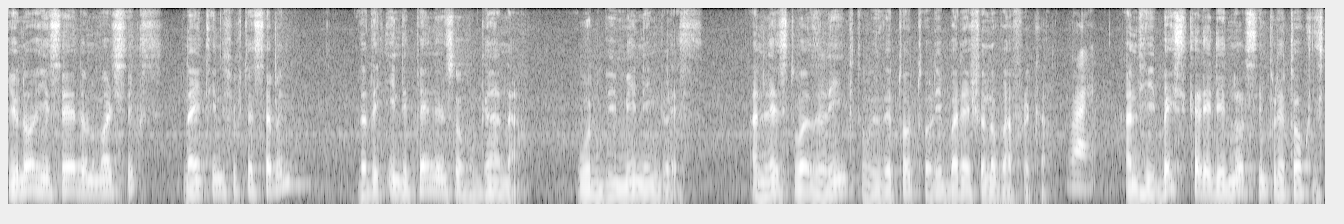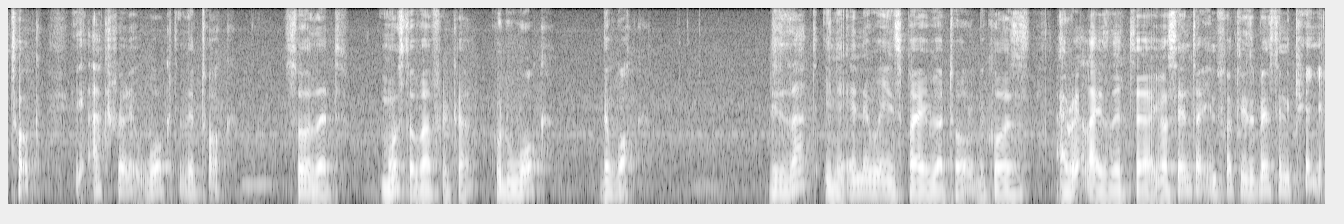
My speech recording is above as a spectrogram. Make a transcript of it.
You know, he said on March 6, 1957, that the independence of Ghana would be meaningless unless it was linked with the total liberation of Africa. Right. And he basically did not simply talk the talk, he actually walked the talk so that most of Africa could walk the walk. Did that in any way inspire you at all? Because I realized that uh, your center, in fact, is based in Kenya,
